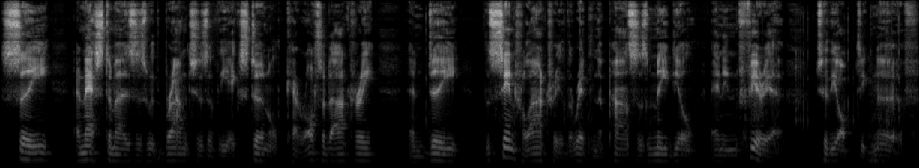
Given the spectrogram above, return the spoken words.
C, anastomoses with branches of the external carotid artery, and D, the central artery of the retina passes medial and inferior to the optic nerve.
